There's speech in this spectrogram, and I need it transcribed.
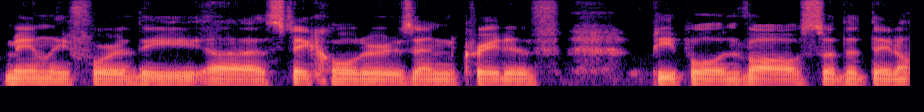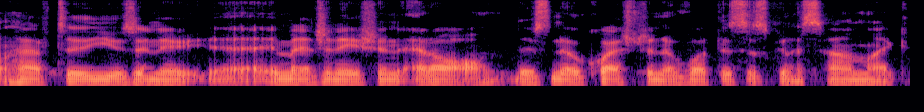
mainly for the uh, stakeholders and creative people involved, so that they don't have to use any uh, imagination at all. There's no question of what this is going to sound like.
